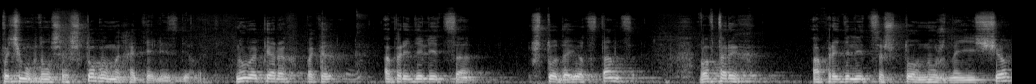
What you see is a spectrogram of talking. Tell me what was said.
Почему? Потому что что бы мы хотели сделать? Ну, во-первых, определиться, что дает станция. Во-вторых, определиться, что нужно еще.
